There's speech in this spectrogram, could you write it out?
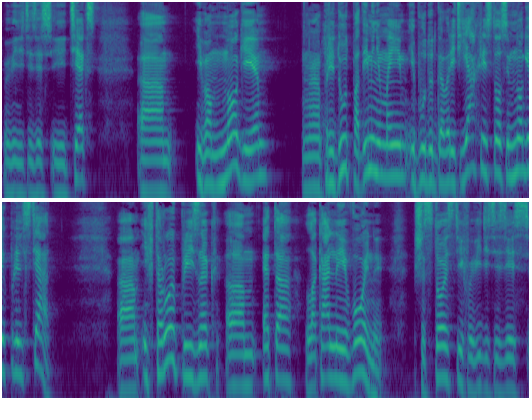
Вы видите здесь и текст. Ибо многие Э, придут под именем моим и будут говорить «Я Христос», и многих прельстят. Э, и второй признак э, – это локальные войны. Шестой стих вы видите здесь.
